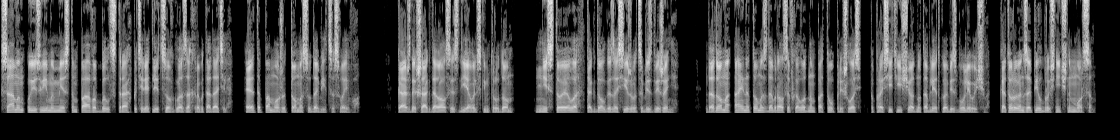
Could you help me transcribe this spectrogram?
Самым уязвимым местом Пава был страх потерять лицо в глазах работодателя. Это поможет Томасу добиться своего. Каждый шаг давался с дьявольским трудом. Не стоило так долго засиживаться без движения. До дома Айна Томас добрался в холодном поту, пришлось попросить еще одну таблетку обезболивающего, которую он запил брусничным морсом.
